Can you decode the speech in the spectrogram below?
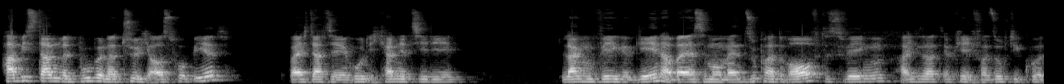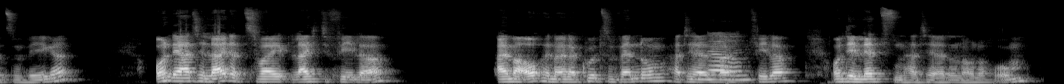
habe ich es dann mit Bube natürlich ausprobiert, weil ich dachte, ja gut, ich kann jetzt hier die langen Wege gehen, aber er ist im Moment super drauf, deswegen habe ich gesagt, okay, ich versuche die kurzen Wege. Und er hatte leider zwei leichte Fehler. Einmal auch in einer kurzen Wendung hatte er genau. einen leichten Fehler und den letzten hatte er dann auch noch um.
